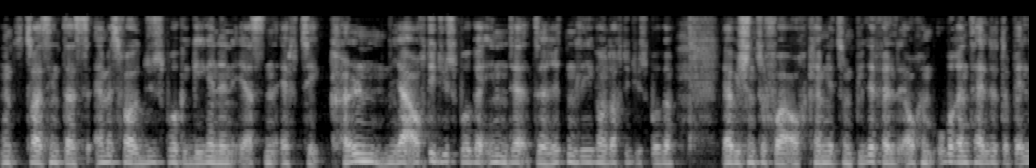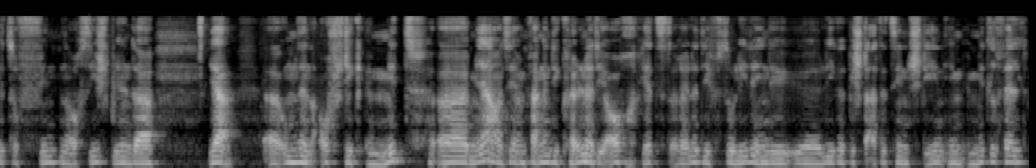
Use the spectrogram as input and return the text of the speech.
Und zwar sind das MSV Duisburg gegen den ersten FC Köln. Ja, auch die Duisburger in der dritten Liga und auch die Duisburger, ja wie schon zuvor auch Chemnitz und Bielefeld auch im oberen Teil der Tabelle zu finden. Auch sie spielen da ja äh, um den Aufstieg mit. Ähm, ja, und sie empfangen die Kölner, die auch jetzt relativ solide in die äh, Liga gestartet sind, stehen im, im, Mittelfeld.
